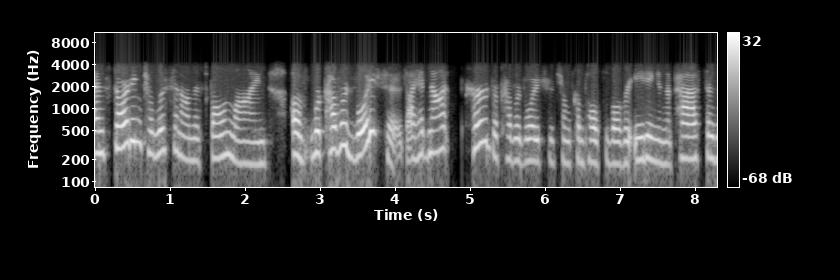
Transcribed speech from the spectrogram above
and starting to listen on this phone line of recovered voices. I had not heard recovered voices from compulsive overeating in the past, and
